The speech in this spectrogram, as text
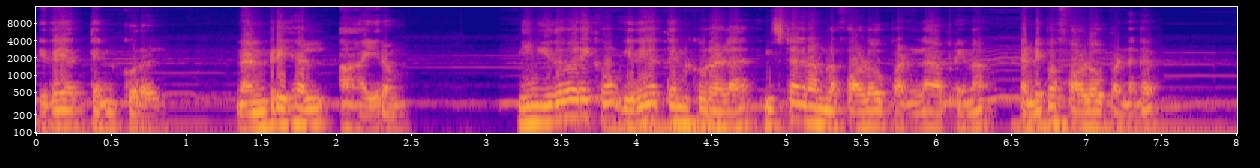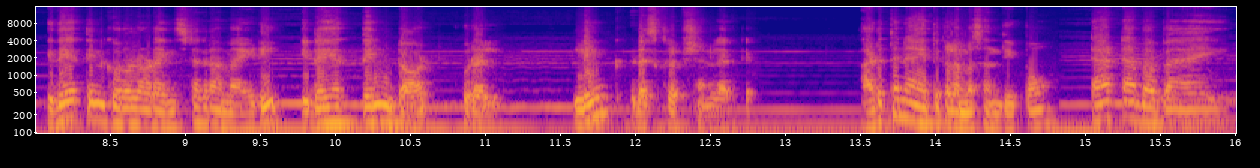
இதயத்தின் குரல். நன்றிகள் ஆயிரம். நீங்க இதுவரைக்கும் இதயத்தின் குரலை இன்ஸ்டாகிராம்ல ஃபாலோ பண்ணல அப்படின்னா கண்டிப்பா ஃபாலோ பண்ணுங்க. இதயத்தின் குரலோட இன்ஸ்டாகிராம் ஐடி இதயத்தின் டாட் குரல். லிங்க் டிஸ்கிரிப்ஷன்ல இருக்கு. அடுத்த ஞாயிற்றுக்கிழமை சந்திப்போம். டாடா பபாய்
